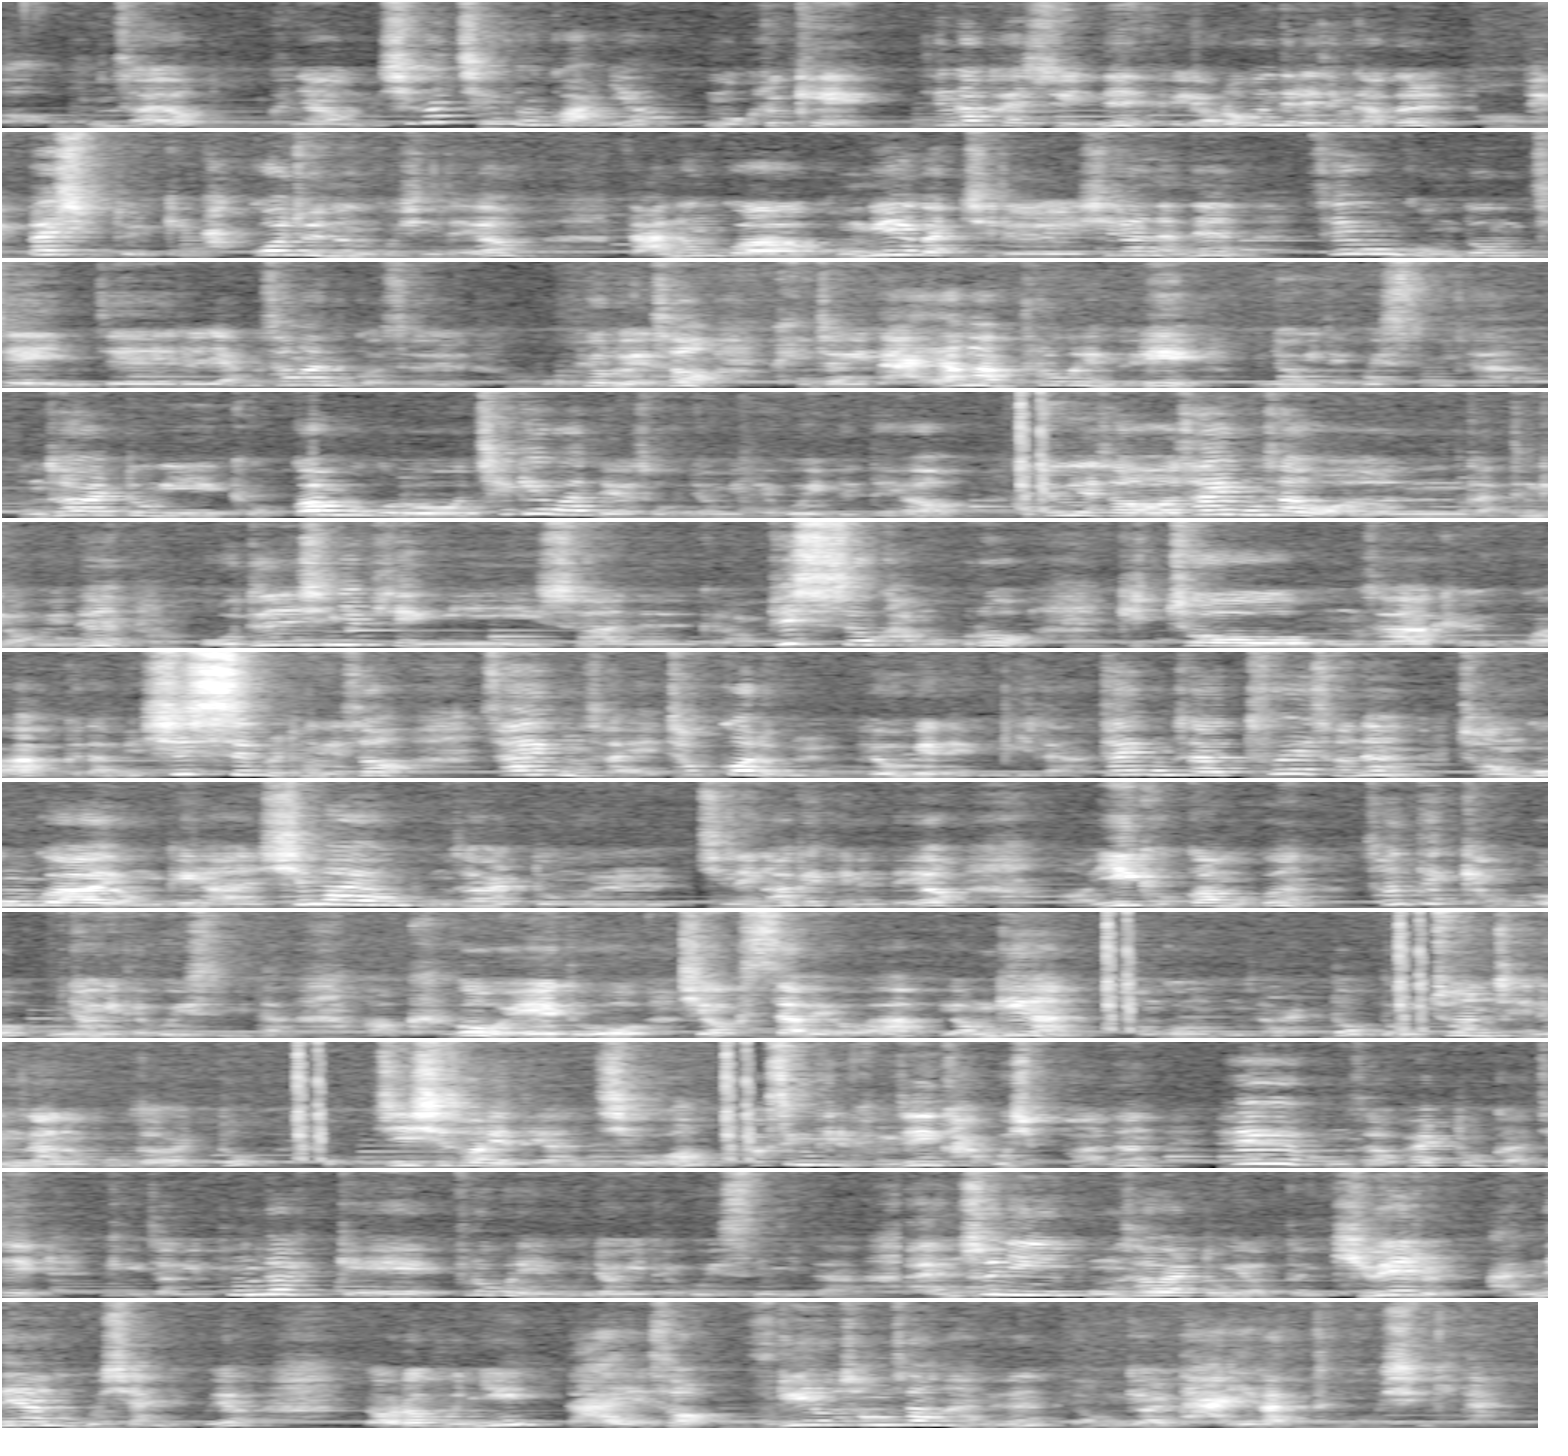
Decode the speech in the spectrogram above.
어, 봉사요? 그냥 시간 채우는 거 아니야? 뭐 그렇게 생각할 수 있는 그 여러분들의 생각을 어, 180도 이렇게 바꿔주는 곳인데요. 나눔과 공유의 가치를 실현하는 세운 공동체 인재를 양성하는 것을 목표로 해서 굉장히 다양한 프로그램들이 운영이 되고 있습니다. 봉사활동이 교과목으로 체계화되어서 운영이 되고 있는데요. 그 중에서 사회봉사원 같은 경우에는 모든 신입생이 이수하는 그런 필수 과목으로 기초 봉사 교육과 그 다음에 실습을 통해서 사회봉사의 첫걸음을 배우게 됩니다. 사회봉사 2에서는 전공과 연계한 심화형 봉사활동을 진행 하게 되는데요. 어, 이 교과목은 선택형으로 운영이 되고 있습니다. 어, 그거 외에도 지역사회와 연계한 전공 봉사활동, 농촌 재능 나눔 봉사활동, 복지시설에 대한 지원, 학생들이 굉장히 가고 싶어하는 해외 봉사 활동까지 굉장히 폭넓게 프로그램이 운영이 되고 있습니다. 단순히 봉사활동의 어떤 기회를 안내하는 곳이 아니고요. 여러분이 나에서 우리로 성장하는 연결 다리 같은 곳입니다.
